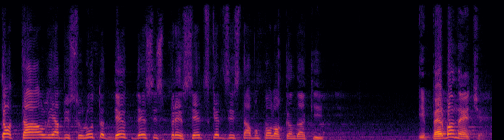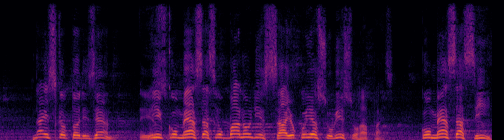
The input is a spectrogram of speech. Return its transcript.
total e absoluta dentro desses preceitos que eles estavam colocando aqui. E permanente. Não é isso que eu estou dizendo? Isso. E começa assim, o balão de ensaio, eu conheço isso, rapaz. Começa assim.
